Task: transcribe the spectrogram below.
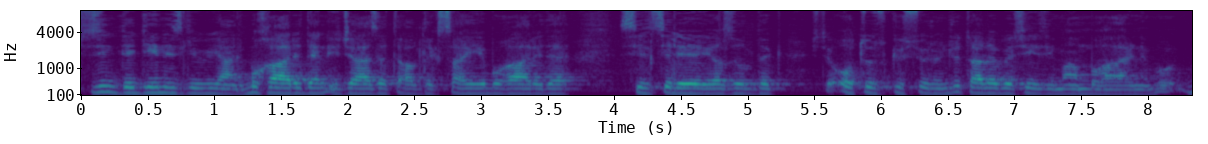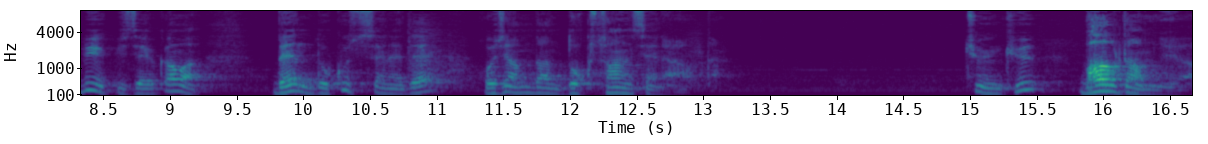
sizin dediğiniz gibi yani Bukhari'den icazet aldık. Sahih Buhari'de silsileye yazıldık. İşte 30 küsürüncü talebesiyiz İmam Buhari'nin. Bu büyük bir zevk ama ben 9 senede hocamdan 90 sene aldım. Çünkü bal damlıyor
